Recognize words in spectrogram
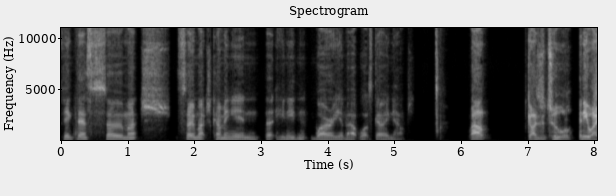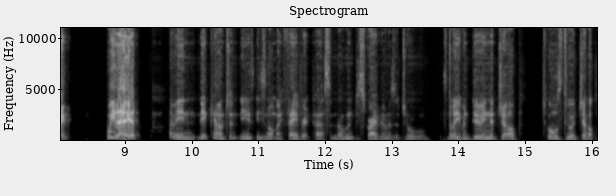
I think there's so much, so much coming in that he needn't worry about what's going out. Well, guy's a tool. Anyway, we there yet? I mean, the accountant, he's, he's not my favorite person, but I wouldn't describe him as a tool. He's not even doing a job. Tools do a job.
